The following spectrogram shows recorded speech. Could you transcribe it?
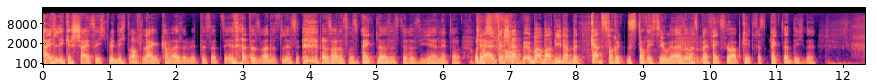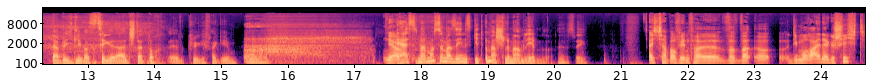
Heilige Scheiße, ich bin nicht drauf lange gekommen, als er mir das erzählt hat. Das war das, das, war das Respektloseste, was ich je erlebt habe. Und er, der schreibt mir immer mal wieder mit ganz verrückten Storys, Junge. Also, was mhm. bei Fexlo abgeht, Respekt an dich, ne? Da bin ich lieber Single, anstatt doch äh, glücklich vergeben. Ja. ja es, man muss immer sehen, es geht immer schlimmer am Leben. So, ne? Deswegen. Ich habe auf jeden Fall. Äh, die Moral der Geschichte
